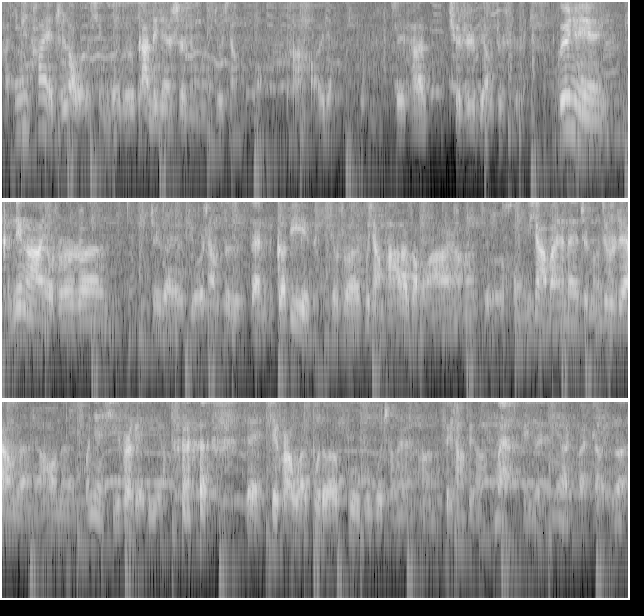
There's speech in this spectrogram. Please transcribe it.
他因为他也知道我的性格，就是干这件事情呢就想爬好一点。所以他确实是比较支持，闺女肯定啊，有时候说这个，比如上次在戈壁就说不想爬了走啊，然后就哄一下吧，现在只能就是这样子。然后呢，关键媳妇儿给力啊，对这块我不得不不不承认啊，非常非常明白了，这个一定要是吧，找一个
